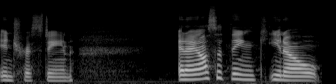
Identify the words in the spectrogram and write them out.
interesting. And i also think you know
